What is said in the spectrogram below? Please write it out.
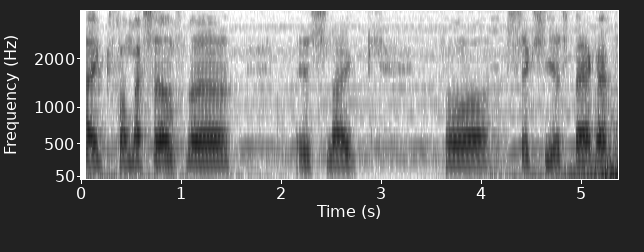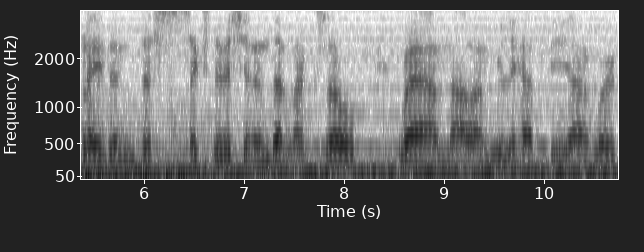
Like for myself, uh, it's like for six years back I played in the sixth division in Denmark. So where I am now, I'm really happy. I work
